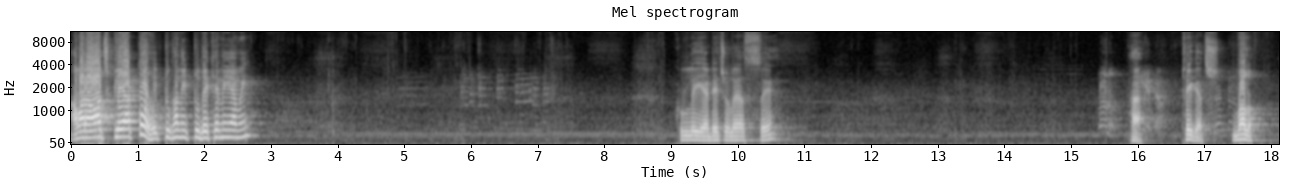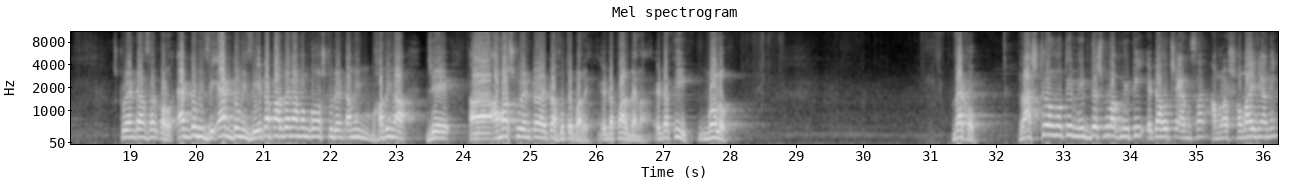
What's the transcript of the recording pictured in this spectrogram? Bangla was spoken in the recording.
আমার আওয়াজ ক্লিয়ার তো? একটুখানি একটু দেখে নিই আমি। খুললেই অ্যাডে চলে আসছে। হ্যাঁ ঠিক আছে। বলো। স্টুডেন্ট অ্যান্সার করো। একদম ইজি একদম ইজি এটা পারবে না এমন কোনো স্টুডেন্ট আমি ভাবি না যে আমার স্টুডেন্টরা এটা হতে পারে। এটা পারবে না। এটা কি? বলো। দেখো, রাষ্ট্রীয় উন্নতির নির্দেশমূলক নীতি, এটা হচ্ছে অ্যান্সার আমরা সবাই জানি।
